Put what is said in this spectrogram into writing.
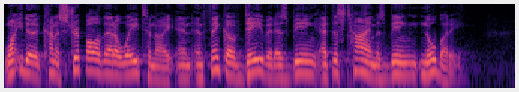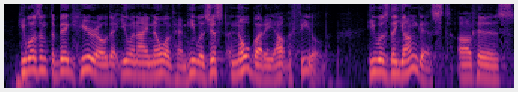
want you to kind of strip all of that away tonight and, and think of David as being, at this time, as being nobody. He wasn't the big hero that you and I know of him. He was just nobody out in the field. He was the youngest of his,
